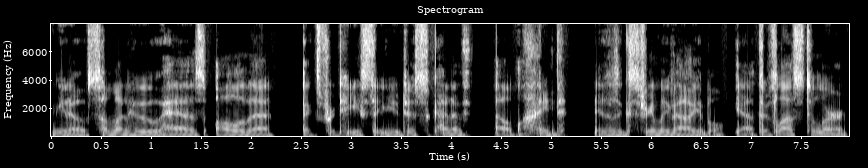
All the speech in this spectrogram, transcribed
you know, someone who has all of that expertise that you just kind of outlined is extremely valuable. Yeah, there's lots to learn.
